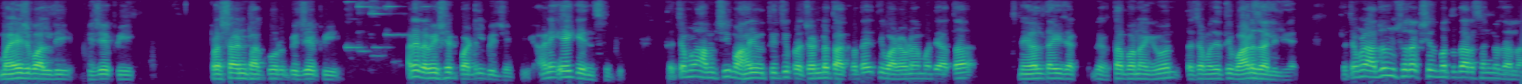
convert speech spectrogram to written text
महेश बालदी बीजेपी प्रशांत ठाकूर बीजेपी आणि रविशेठ पाटील बीजेपी आणि एक एनसीपी त्याच्यामुळे आमची महायुतीची प्रचंड ताकद आहे. ती वाढवण्यामध्ये आता स्नेहलताई जगतापणा घेऊन त्याच्यामध्ये ती वाढ झालेली आहे. त्याच्यामुळे अजून सुरक्षित मतदारसंघ झाला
